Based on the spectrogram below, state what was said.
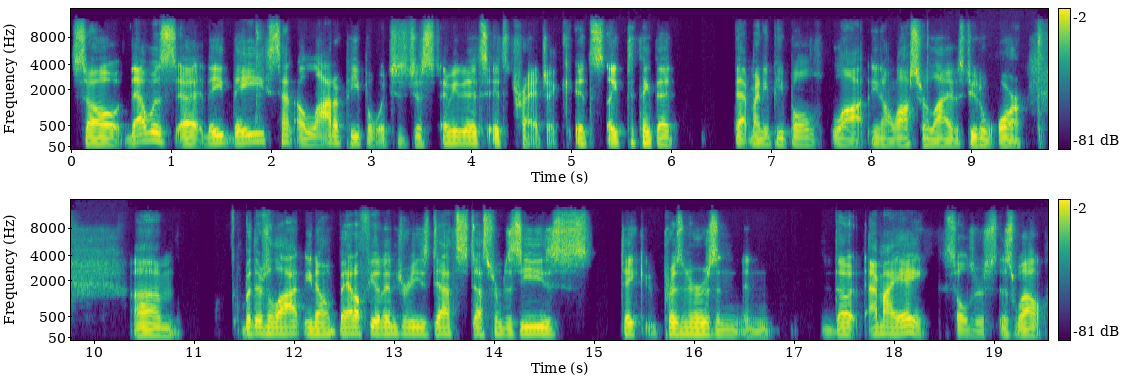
So that was uh, they they sent a lot of people, which is just I mean it's it's tragic. It's like to think that that many people lost, you know, lost their lives due to war. Um, but there's a lot, you know, battlefield injuries, deaths, deaths from disease, take prisoners and, and the MIA soldiers as well.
